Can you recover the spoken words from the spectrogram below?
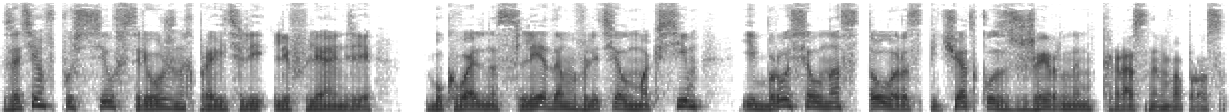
затем впустил встревоженных правителей Лифляндии. Буквально следом влетел Максим и бросил на стол распечатку с жирным красным вопросом.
